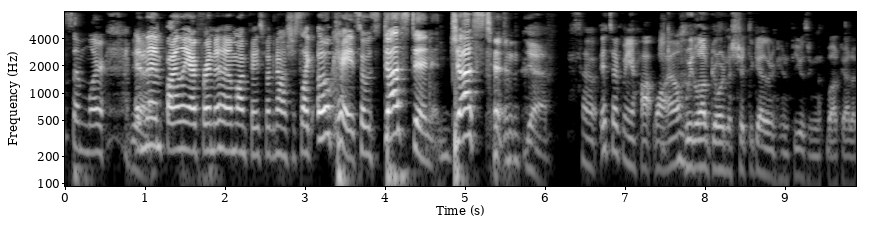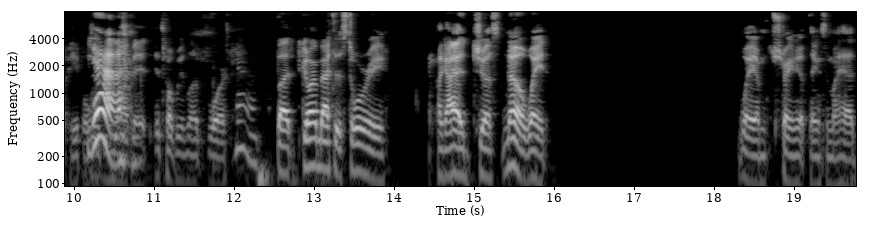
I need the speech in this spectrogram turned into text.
so similar. Yeah. And then finally I friended him on Facebook and I was just like, okay, so it's Dustin, Justin. yeah, So it took me a hot while. we love going to shit together and confusing the fuck out of people. We Yeah. love it. It's what we love for. yeah. But going back to the story, like I had just no wait, wait, I'm straightening up things in my head.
